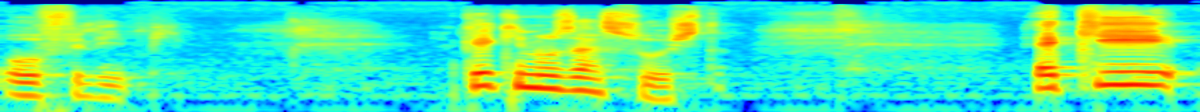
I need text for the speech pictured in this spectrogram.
ô Felipe? O que que nos assusta? É que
